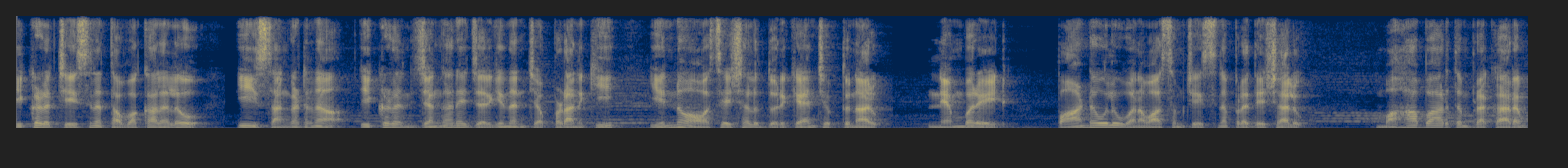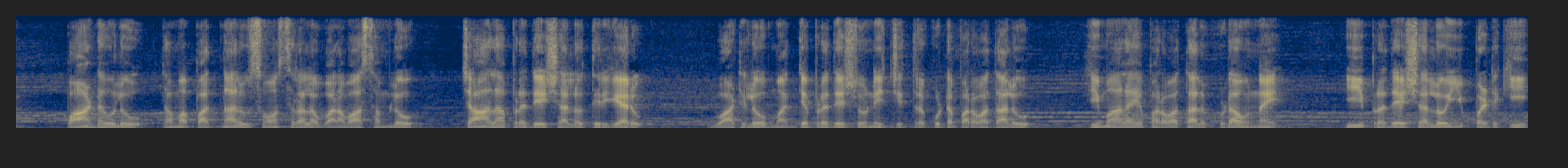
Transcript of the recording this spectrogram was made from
ఇక్కడ చేసిన తవ్వకాలలో ఈ సంఘటన ఇక్కడ నిజంగానే జరిగిందని చెప్పడానికి ఎన్నో అవశేషాలు దొరికాయని చెప్తున్నారు. నెంబర్ ఎయిట్ పాండవులు వనవాసం చేసిన ప్రదేశాలు. మహాభారతం ప్రకారం పాండవులు తమ పద్నాలుగు సంవత్సరాల వనవాసంలో చాలా ప్రదేశాల్లో తిరిగారు. వాటిలో మధ్యప్రదేశ్లోని చిత్రకూట పర్వతాలు హిమాలయ పర్వతాలు కూడా ఉన్నాయి. ఈ ప్రదేశాల్లో ఇప్పటికీ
